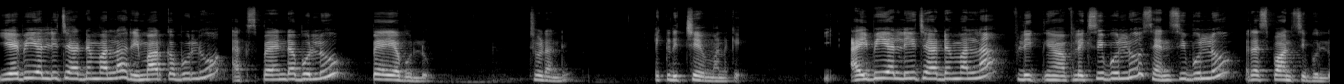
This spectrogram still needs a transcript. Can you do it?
ఏబిఎల్ఈ చేరడం వల్ల రిమార్కబుల్ ఎక్స్పెండబుల్ పేయబుల్. చూడండి. ఇక్కడ ఇచ్చేవి మనకి. ఐబిఎల్ఈ చేరడం వల్ల flick flexible sensible responsible.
